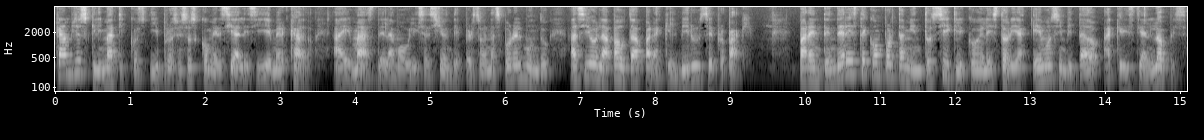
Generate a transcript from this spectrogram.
cambios climáticos y procesos comerciales y de mercado, además de la movilización de personas por el mundo, ha sido la pauta para que el virus se propague. Para entender este comportamiento cíclico de la historia, hemos invitado a Cristian López,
